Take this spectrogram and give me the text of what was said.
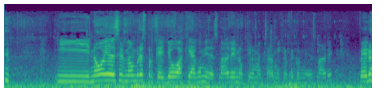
y no voy a decir nombres porque yo aquí hago mi desmadre, no quiero manchar a mi jefe con mi desmadre, pero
